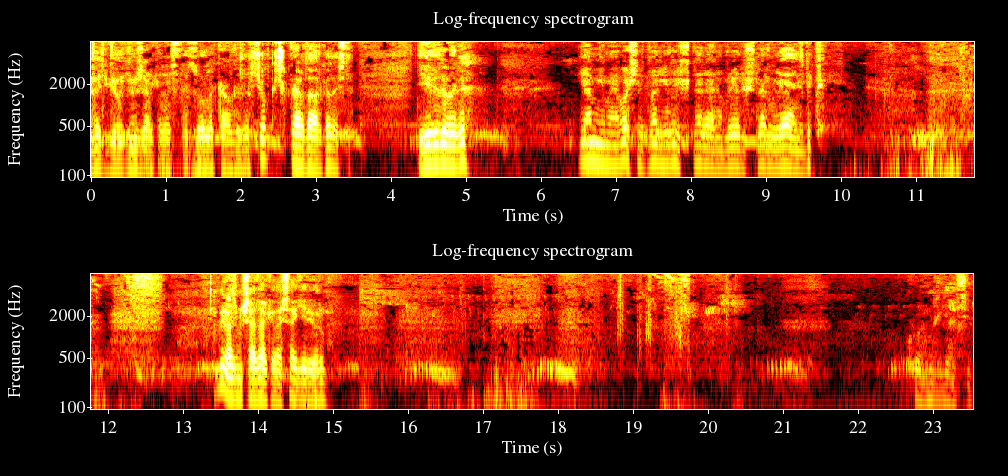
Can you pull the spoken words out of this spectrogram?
Evet gördüğünüz arkadaşlar zorla kaldırıyoruz. Çok küçüklerdi arkadaşlar. Diğeri de böyle yem yemeye başladılar. Yere düştüler yani buraya düştüler buraya ezdik. Biraz müsaade arkadaşlar geliyorum. Kulağımız gelsin.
